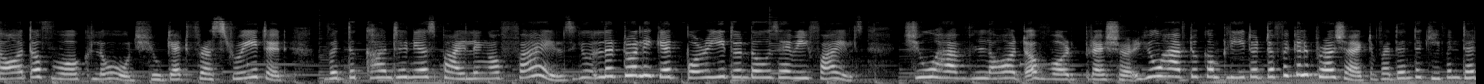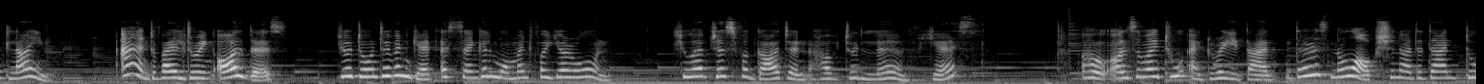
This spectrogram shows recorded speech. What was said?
lot of workload. You get frustrated with the continuous piling of files. You literally get buried in those heavy files you have lot of work pressure. You have to complete a difficult project within the given deadline. And while doing all this you don't even get a single moment for your own. You have just forgotten how to live yes? Oh also i too agree that there is no option other than to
